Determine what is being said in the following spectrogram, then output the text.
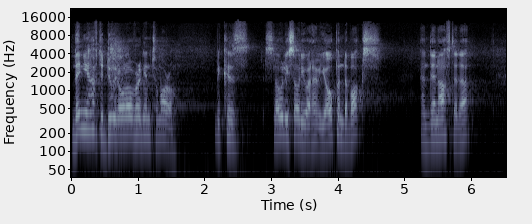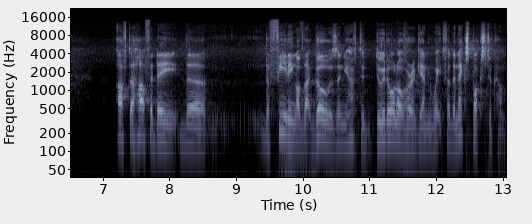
Then you have to do it all over again tomorrow, because slowly, slowly, what happens? You open the box, and then after that, after half a day, the the feeling of that goes and you have to do it all over again, wait for the next box to come.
